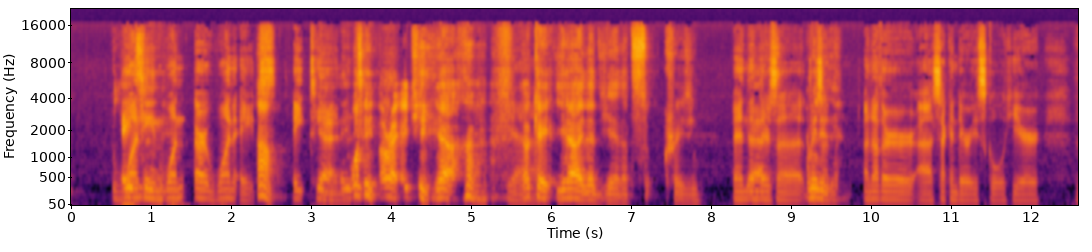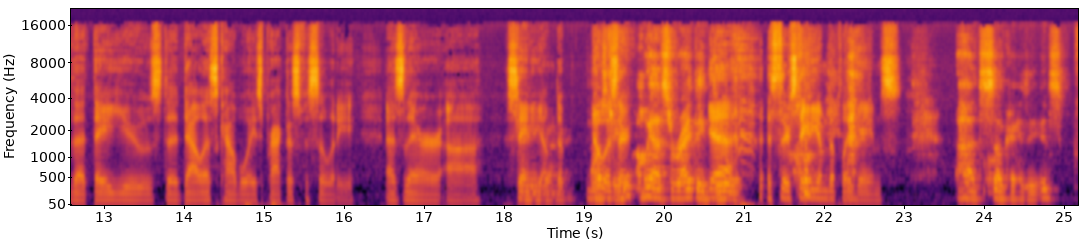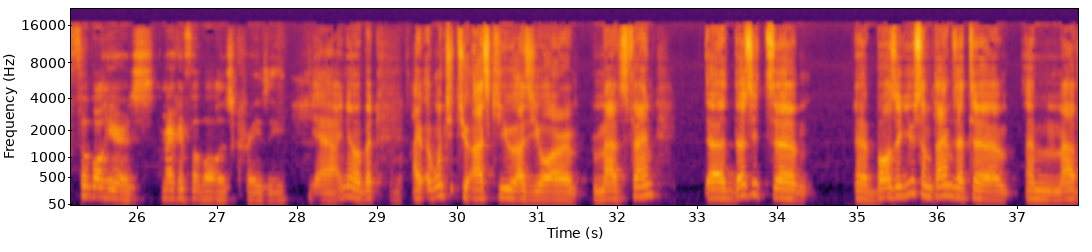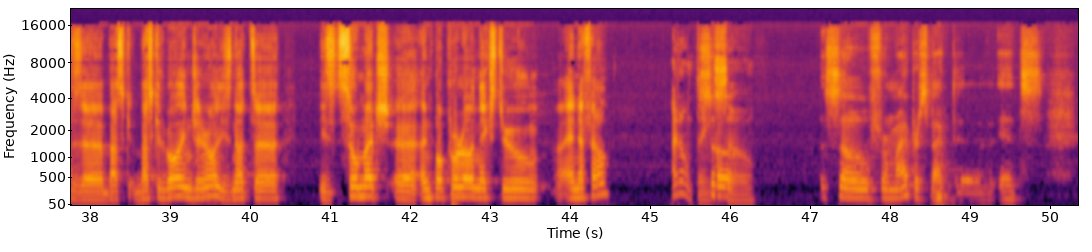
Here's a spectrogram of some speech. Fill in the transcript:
One, 18. one or one eight. Oh. 18. Yeah, 18. One, all right, 18. Yeah. yeah. Okay. Yeah. That, yeah. That's crazy. And then yeah. there's a there's I mean, a, another uh, secondary school here that they use the Dallas Cowboys practice facility as their uh, stadium to no, oh, it's their oh yeah, that's right, they yeah, do. it's their stadium to play games. Uh, it's so crazy. It's football here is American football is crazy. Yeah, I know, but I, I wanted to ask you, as you are a Mavs fan, uh, does it um, uh, bother you sometimes that uh, Mavs uh, bas- basketball in general is not uh, is so much uh, unpopular next to NFL? I don't think so. so so from my perspective it's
